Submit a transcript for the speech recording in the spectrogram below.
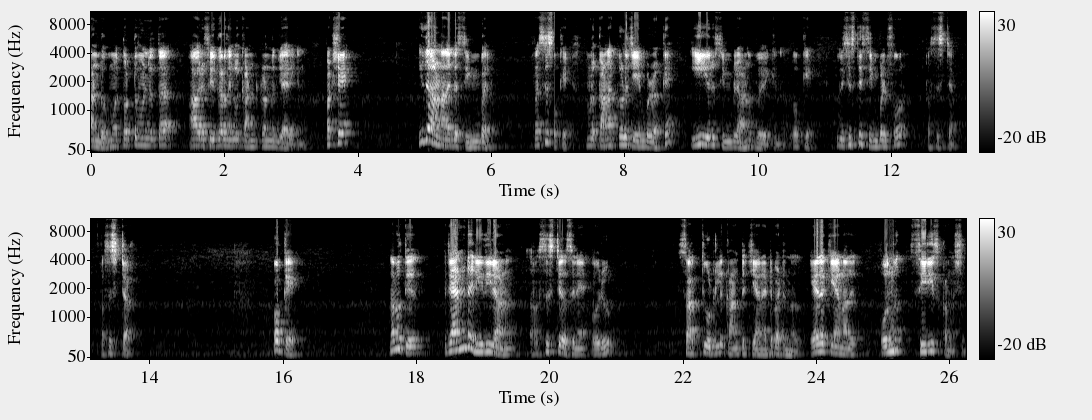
കണ്ടു. തൊട്ട് മുന്നിലത്തെ ആ ഒരു ഫിഗർ നിങ്ങൾ കണ്ടിട്ടുണ്ടെന്ന് വിചാരിക്കുന്നു. പക്ഷേ ഇതാണ് അതിന്റെ സിമ്പൽ റെസിസ്റ്റ് ഓക്കെ നമ്മൾ കണക്കുകൾ ചെയ്യുമ്പോഴൊക്കെ ഈ ഒരു സിമ്പിളാണ് ഉപയോഗിക്കുന്നത്. Okay this is the simple for resistor resistor okay നമുക്ക് രണ്ട് രീതിയിലാണ് റെസിസ്റ്റേഴ്സിനെ ഒരു സർക്യൂട്ടിൽ കണക്ട് ചെയ്യാനായിട്ട് പറ്റുന്നത്. ഏതൊക്കെയാണത്? ഒന്ന് സീരീസ് കണക്ഷൻ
